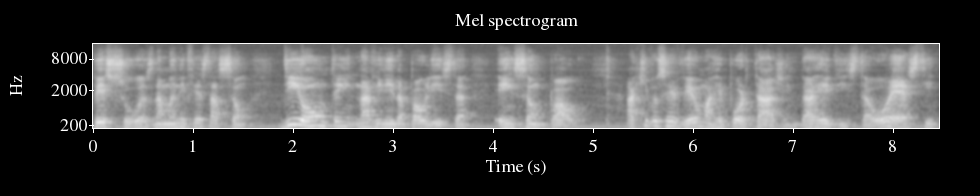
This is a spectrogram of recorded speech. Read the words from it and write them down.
pessoas na manifestação de ontem na Avenida Paulista, em São Paulo. Aqui você vê uma reportagem da revista Oeste,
